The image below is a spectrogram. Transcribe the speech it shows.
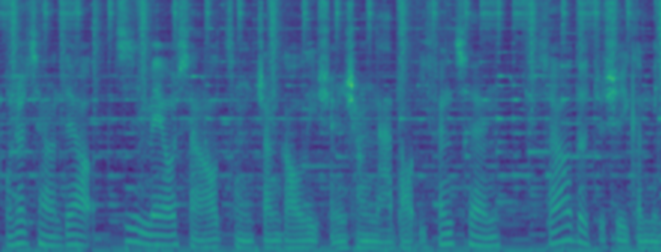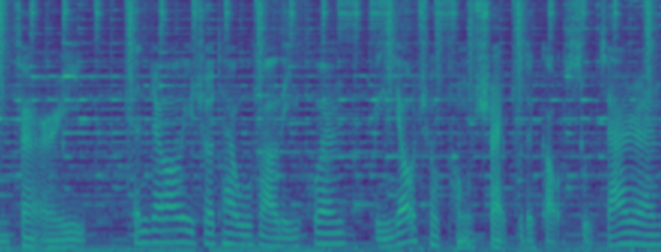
彭帅强调自己没有想要从张高丽身上拿到一分钱，想要的只是一个名分而已。但张高丽说他无法离婚，并要求彭帅不得告诉家人，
